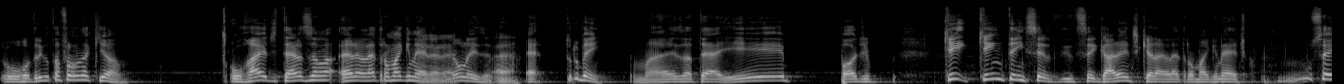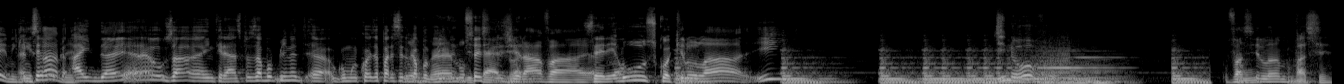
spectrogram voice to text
o Rodrigo tá falando aqui, ó. O raio de Tesla era eletromagnético, Era não laser. eletro- É. tudo bem. Mas até aí pode. Quem, quem tem certeza, você garante que era eletromagnético? Não sei, ninguém É sabe. A ideia era usar, entre aspas, a bobina, de- alguma coisa parecida com a bobina. É, não de sei se Tesla, ele girava Seria um- luz com aquilo lá. Né? De novo. vacilamos. Vaci...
